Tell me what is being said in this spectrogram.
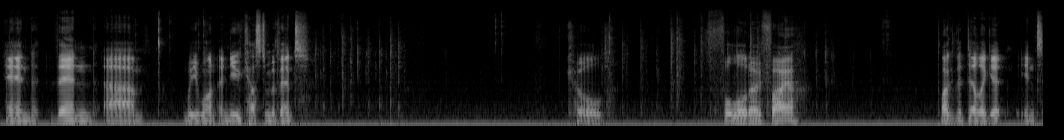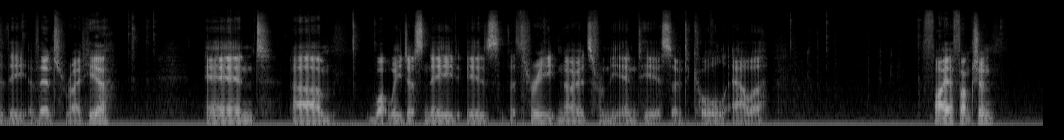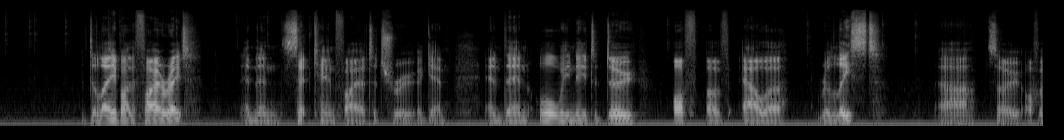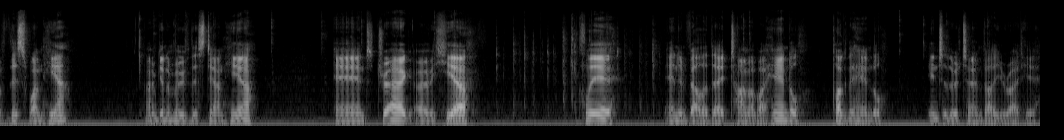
and then um, we want a new custom event called full auto fire. Plug the delegate into the event right here. And um, what we just need is the three nodes from the end here. So to call our fire function, delay by the fire rate, and then set can fire to true again. And then all we need to do off of our released, uh, so off of this one here, I'm going to move this down here and drag over here, clear, and invalidate timer by handle, plug the handle into the return value right here.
